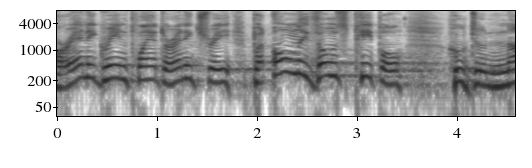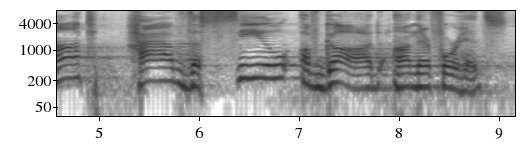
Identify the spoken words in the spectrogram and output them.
or any green plant or any tree, but only those people who do not have the seal of God on their foreheads.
